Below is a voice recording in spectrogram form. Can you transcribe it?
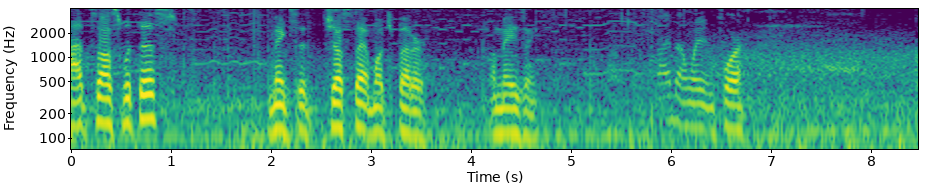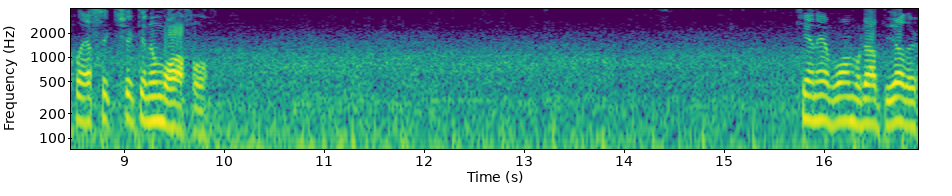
Hot sauce with this makes it just that much better. Amazing. I've been waiting for classic chicken and waffle. Can't have one without the other.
